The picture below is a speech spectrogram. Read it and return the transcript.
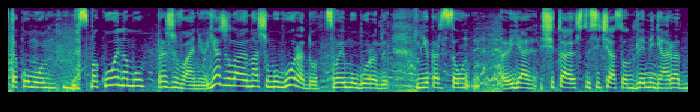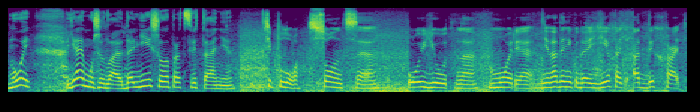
к такому спокойному проживанию. Я желаю нашему городу, своему городу, мне кажется, он, э, я считаю, что сейчас он для меня родной, я ему желаю дальнейшего процветания. Тепло, солнце, уютно, море, не надо никуда ехать, отдыхать.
